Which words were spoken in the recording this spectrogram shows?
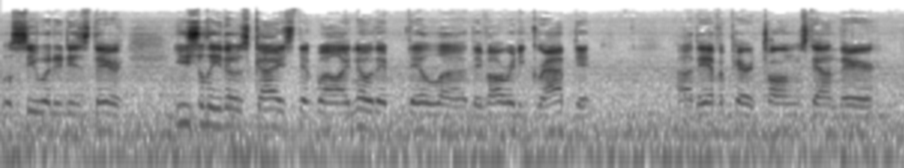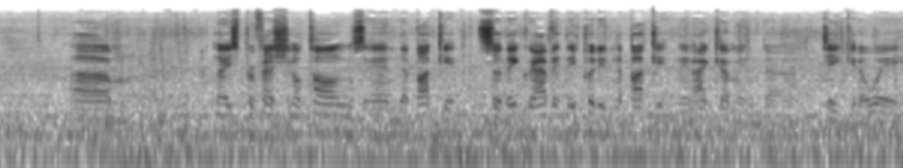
we'll see what it is there. Usually those guys that, well, I know they, they'll, uh, they've already grabbed it. Uh, they have a pair of tongs down there. Um, nice professional tongs and a bucket. So they grab it, they put it in the bucket, and then I come and uh, take it away.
